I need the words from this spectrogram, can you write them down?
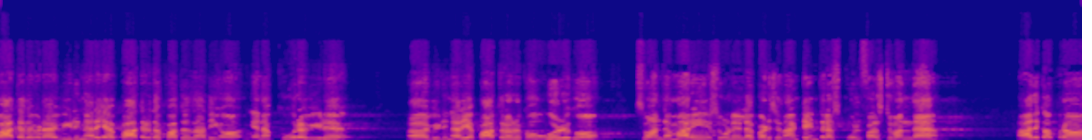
பார்த்ததை விட வீடு நிறைய பாத்திரத்தை பார்த்தது தான் அதிகம். ஏன்னா கூரை வீடு வீடு நிறைய பாத்திரம் இருக்கும் ஒழுகும். ஸோ அந்த மாதிரி சூழ்நிலை படித்து தான் டென்த்தில் ஸ்கூல் ஃபர்ஸ்ட் வந்தேன். அதுக்கப்புறம்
